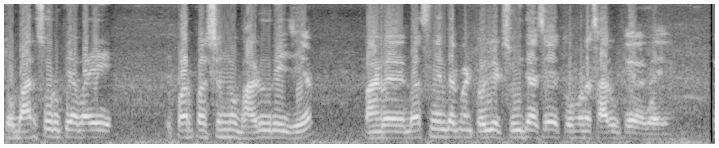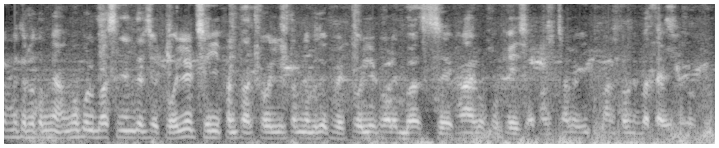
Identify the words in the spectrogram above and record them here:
તો બારસો રૂપિયા ભાઈ પર પર્સનનું ભાડું રહી છે. પણ બસની અંદર પણ ટોયલેટ સુવિધા છે, તો પણ સારું કહેવાય ભાઈ. મિત્રો, તમને અનુકૂળ બસની અંદર જે ટોયલેટ છે, એ પણ ટોયલેટ તમને બધું ટોયલેટ વાળી બસ છે, ઘણા લોકો છે પણ ચાલો, એ પણ તમને બતાવી દઉં.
